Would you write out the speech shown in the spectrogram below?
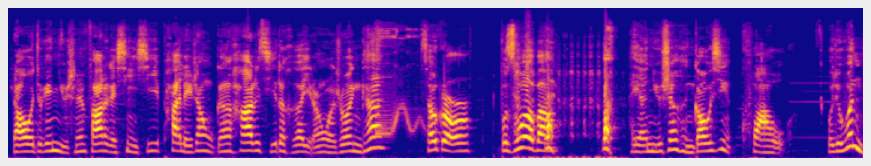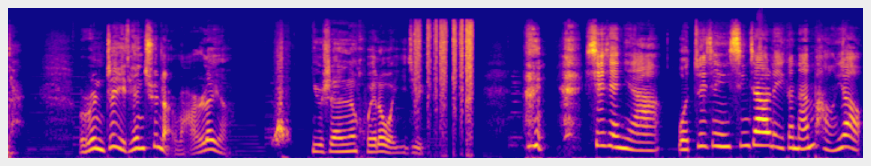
然后我就给女神发了个信息，拍了一张我跟哈士奇的合影，我说：“你看，小狗不错吧？” 哎呀，女神很高兴，夸我，我就问她，我说你这几天去哪儿玩了呀？女神回了我一句：“ 谢谢你啊，我最近新交了一个男朋友，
